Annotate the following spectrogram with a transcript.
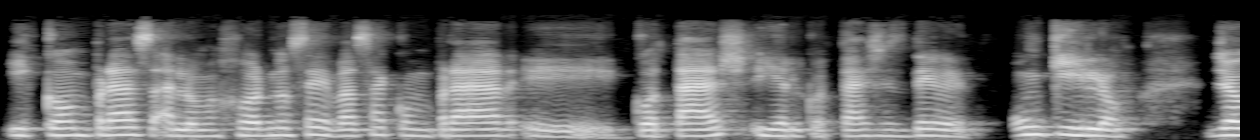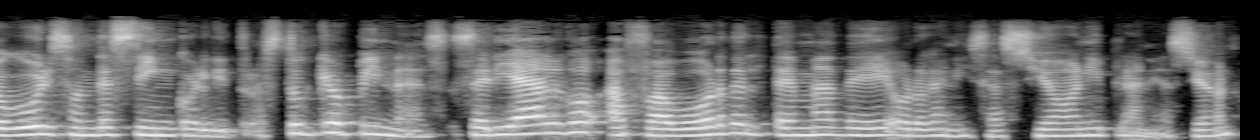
y compras, a lo mejor, no sé, vas a comprar eh, cottage y el cottage es de un kilo yogur y son de 5 litros. ¿Tú qué opinas? ¿Sería algo a favor del tema de organización y planeación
